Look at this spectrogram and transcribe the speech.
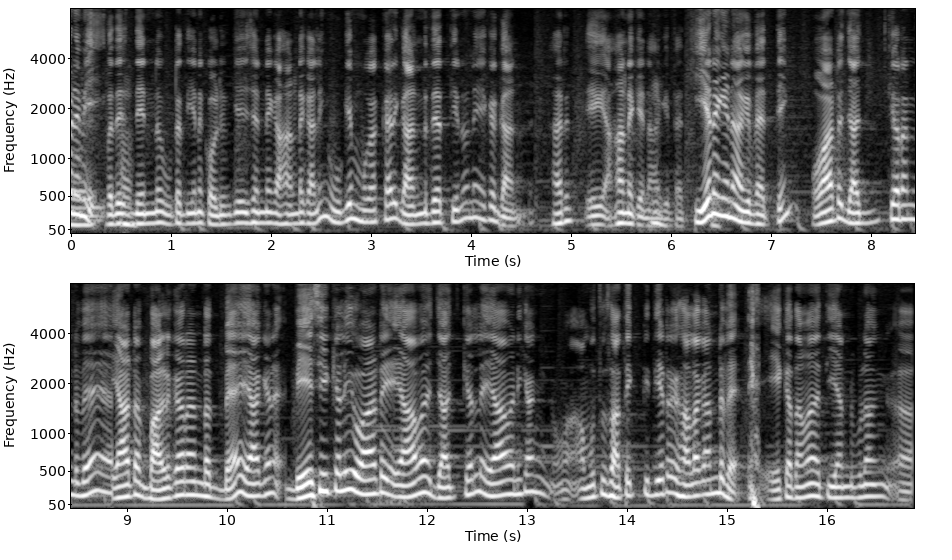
නෙමේ උපදෙස් දෙන්න උට තියෙන කොලිෆිකේෂන් එක අහන්න කලින් ඌගේ මොකක් හරි ගන්න දෙයක් තියෙනවනේ ඒක ගන්න. හරි? ඒ අහන කෙනාගේ පැත්ත. කියන කෙනාගේ පැත්තෙන් ඔයාට ජජ් කරන්න බෑ. එයාට බල් කරන්නත් බෑ. එයා ගැන බේසිකලි ඔයාට එයාව ජජ් කරලා එයාව නිකන් අමුතු සතෙක් විදියට සලකන්න බෑ. ඒක තමයි තියන්න අ,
